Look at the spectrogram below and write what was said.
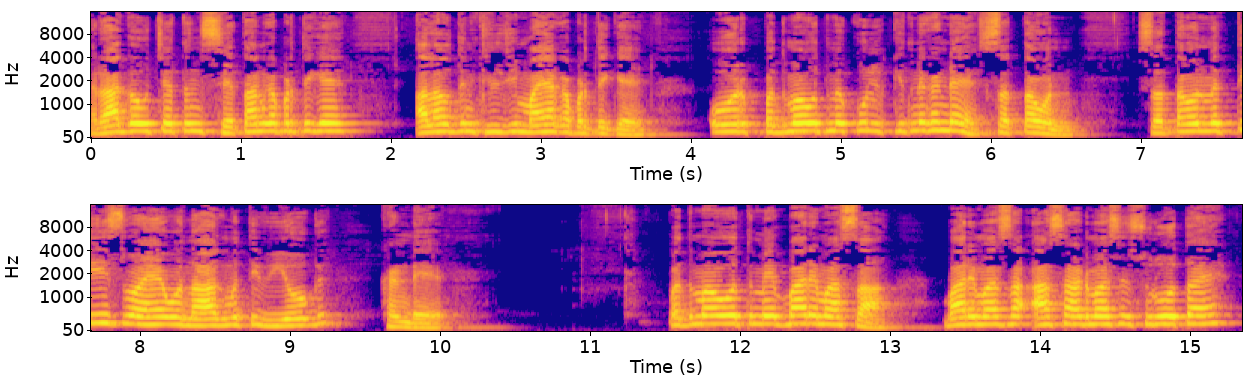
राघव चेतन शैतान का प्रतीक है, अलाउद्दीन खिलजी माया का प्रतीक है और पद्मावत में कुल कितने खंड है? सत्तावन। सत्तावन में तीसवा है वो नागमती वियोग खंड है। पद्मावत में बारह मासा बारह मासा आषाढ़ मास से शुरू होता है।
